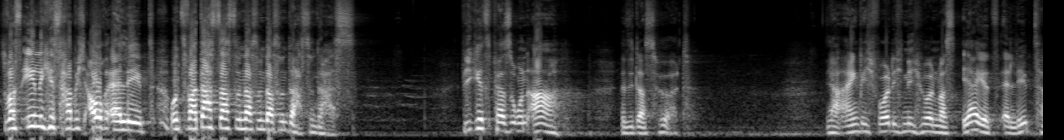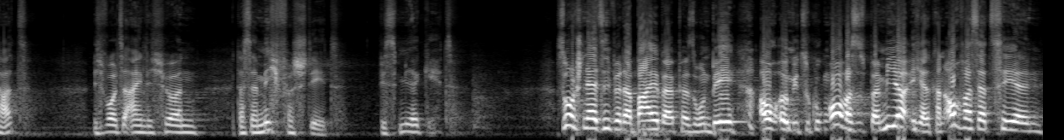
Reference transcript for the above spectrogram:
sowas ähnliches habe ich auch erlebt. Und zwar das, das und das und das und das und das. Wie geht es Person A, wenn sie das hört? Ja, eigentlich wollte ich nicht hören, was er jetzt erlebt hat, ich wollte eigentlich hören, dass er mich versteht, wie es mir geht. So schnell sind wir dabei, bei Person B auch irgendwie zu gucken, oh, was ist bei mir? Ich kann auch was erzählen.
